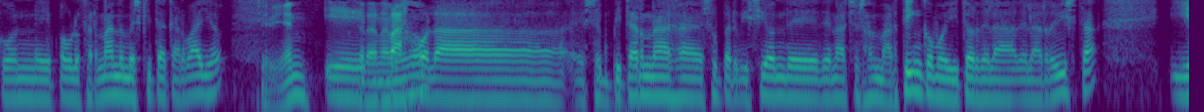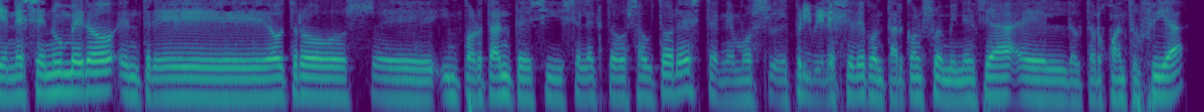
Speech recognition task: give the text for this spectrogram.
con eh, Paulo Fernando Mezquita Carballo. Qué bien. Eh, bajo amigo. la eh, sempiterna eh, supervisión de, de Nacho San Martín como editor de la, de la revista y en ese número entre otros eh, importantes y selectos autores tenemos el privilegio de contar con su eminencia el doctor Juan Zufía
